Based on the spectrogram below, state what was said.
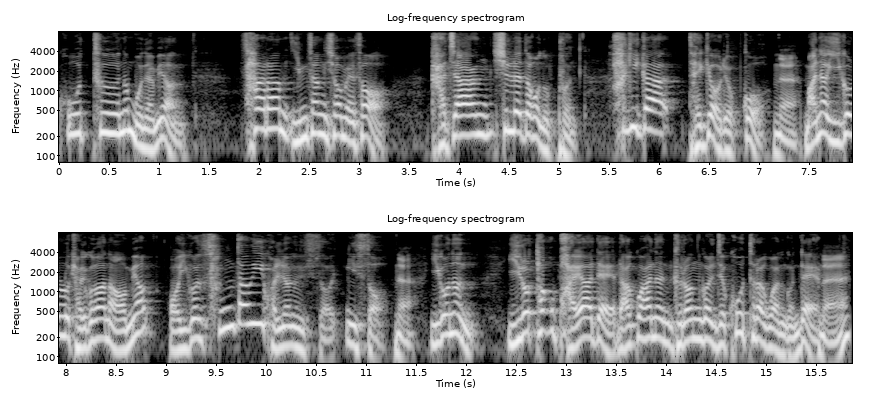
코호트는 뭐냐면 사람 임상 시험에서 가장 신뢰도가 높은 하기가 되게 어렵고 네. 만약 이걸로 결과가 나오면 어 이건 상당히 관련이 있어 있어. 네. 이거는 이렇다고 봐야 돼라고 하는 그런 걸 이제 코트라고 하는 건데 네.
